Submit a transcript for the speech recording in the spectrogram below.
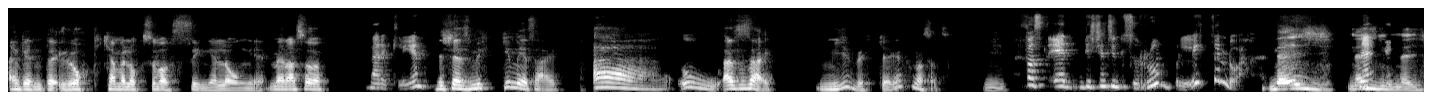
Jag vet inte, rock kan väl också vara singalong, men alltså verkligen. det känns mycket mer så här, ah, oh, alltså så här mjukare på något sätt. Fast eh, det känns ju inte så roligt ändå. Nej, nej, nej.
